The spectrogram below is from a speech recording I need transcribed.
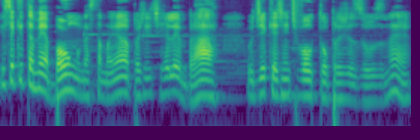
isso aqui também é bom nesta manhã para a gente relembrar o dia que a gente voltou para Jesus, né?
